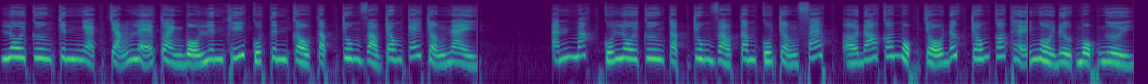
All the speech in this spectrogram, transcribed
Lôi cương kinh ngạc chẳng lẽ toàn bộ linh khí của tinh cầu tập trung vào trong cái trận này. Ánh mắt của lôi cương tập trung vào tâm của trận pháp, ở đó có một chỗ đất trống có thể ngồi được một người.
